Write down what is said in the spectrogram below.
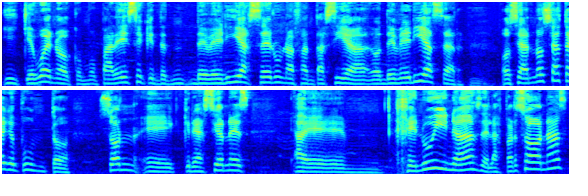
y que bueno, como parece que debería ser una fantasía, debería ser. Mm. O sea, no sé hasta qué punto son eh, creaciones eh, genuinas de las personas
